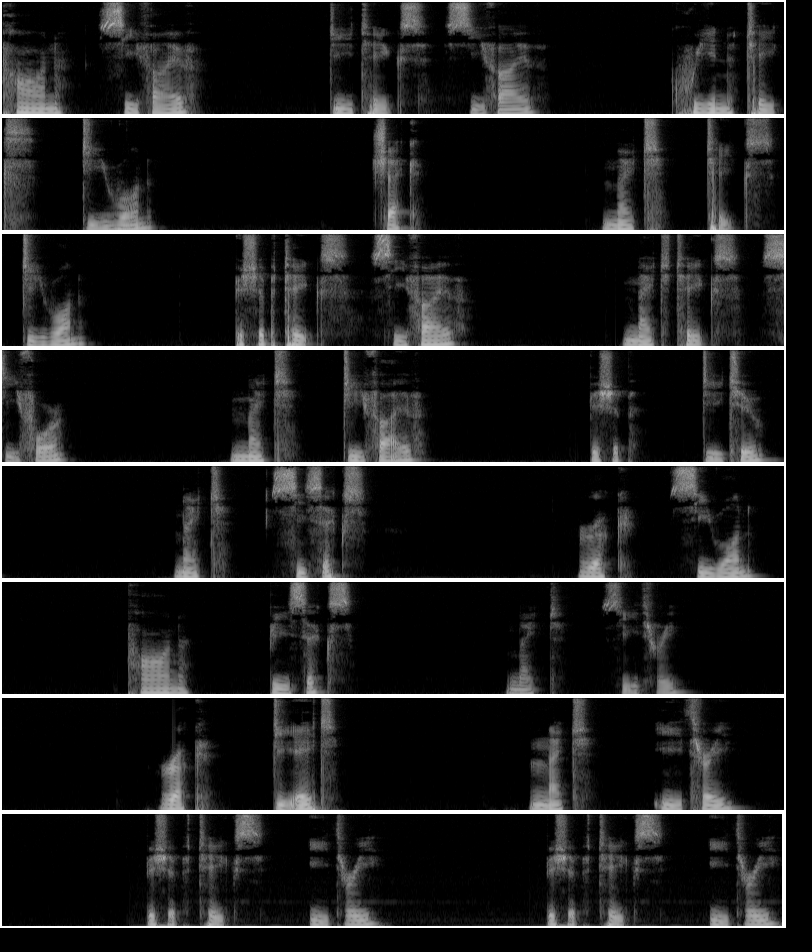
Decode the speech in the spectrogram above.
Pawn c5, d takes c5, Queen takes d1, check, Knight takes d1, Bishop takes c5, Knight takes c4, Knight d5, Bishop d2, Knight c6, Rook c1, Pawn b6, Knight c3, Rook d8, Knight e3, Bishop takes e3, Bishop takes e3,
